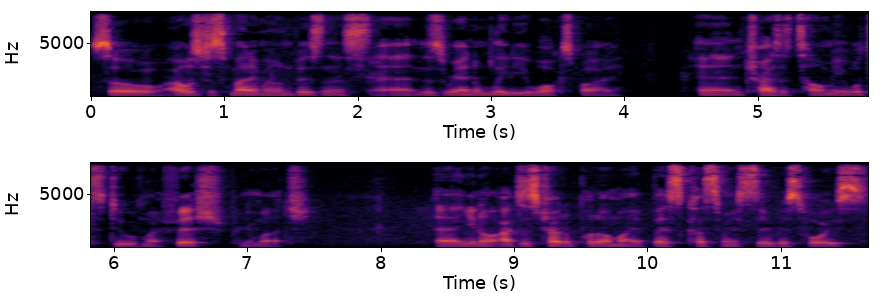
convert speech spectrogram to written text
So I was just minding my own business, and this random lady walks by and tries to tell me what to do with my fish, pretty much. And you know, I just try to put on my best customer service voice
